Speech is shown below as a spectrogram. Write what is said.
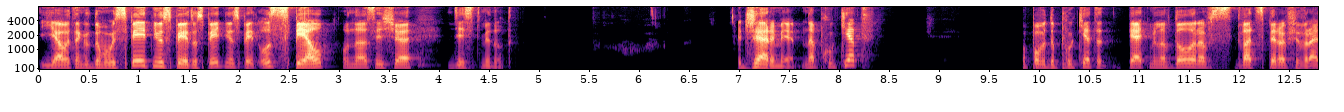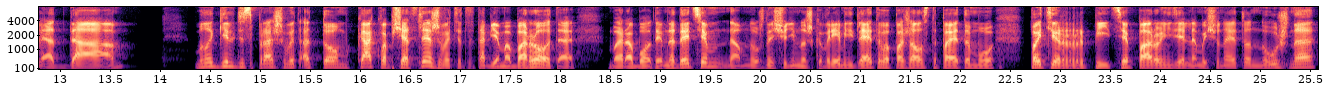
Я вот иногда думаю, успеет, не успеет, успеет, не успеет. Успел. У нас еще 10 минут. Джереми, на Пхукет по поводу Пхукета 5 миллионов долларов с 21 февраля. Да. Многие люди спрашивают о том, как вообще отслеживать этот объем оборота. Мы работаем над этим, нам нужно еще немножко времени для этого, пожалуйста, поэтому потерпите, пару недель нам еще на это нужно.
